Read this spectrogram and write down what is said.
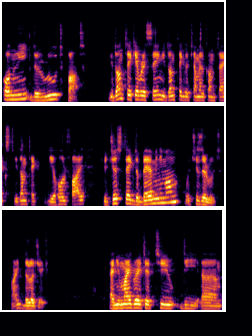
only the route part. You don't take everything, you don't take the camel context, you don't take the whole file, you just take the bare minimum, which is the route, right, the logic. and you migrate it to the um,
